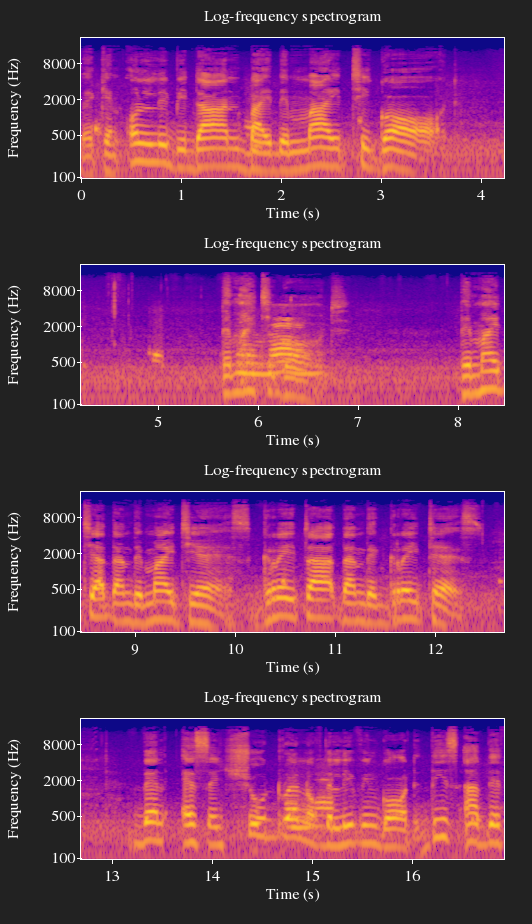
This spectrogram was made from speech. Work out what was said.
They can only be done by the mighty God. The mighty God the mightier than the mightiest, greater than the greatest. Then, as a children of the living God, these are the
